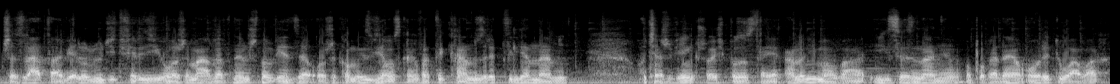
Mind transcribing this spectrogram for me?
Przez lata wielu ludzi twierdziło, że ma wewnętrzną wiedzę o rzekomych związkach Watykanu z reptilianami. Chociaż większość pozostaje anonimowa, ich zeznania opowiadają o rytuałach,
